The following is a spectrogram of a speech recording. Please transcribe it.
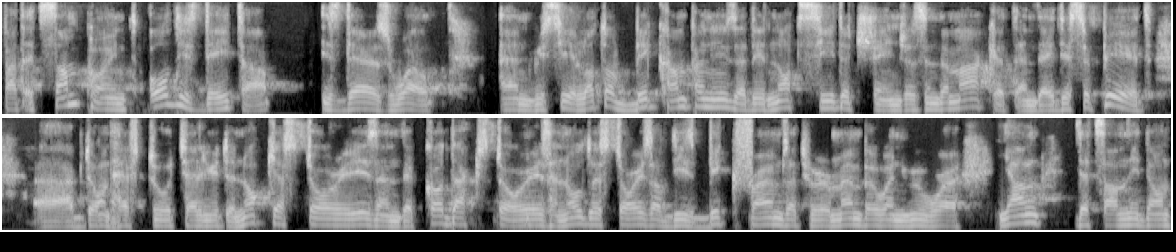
But at some point, all this data is there as well. And we see a lot of big companies that did not see the changes in the market and they disappeared. Uh, I don't have to tell you the Nokia stories and the Kodak stories and all the stories of these big firms that we remember when we were young that suddenly don't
